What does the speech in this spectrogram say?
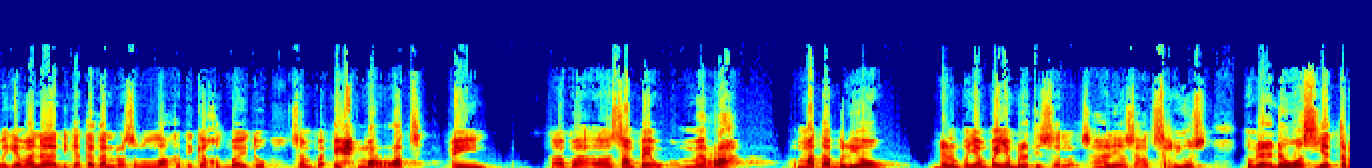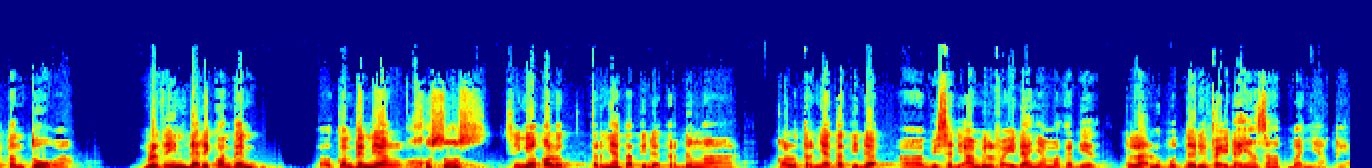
Bagaimana dikatakan Rasulullah ketika khutbah itu sampai ihmarrat ain apa uh, sampai merah mata beliau dalam penyampaiannya berarti hal yang sangat serius. Kemudian ada wasiat tertentu. Berarti ini dari konten konten yang khusus sehingga kalau ternyata tidak terdengar, kalau ternyata tidak uh, bisa diambil faedahnya maka dia telah luput dari faedah yang sangat banyak ya.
